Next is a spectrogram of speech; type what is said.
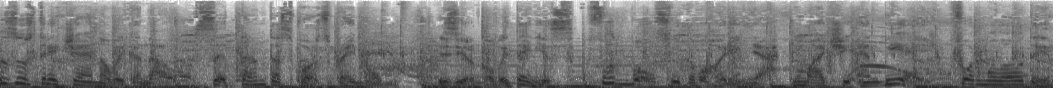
Зустрічає новий канал Сетанта Спортс Преміум. Зірковий теніс, футбол світового рівня, матчі NBA, Формула 1,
